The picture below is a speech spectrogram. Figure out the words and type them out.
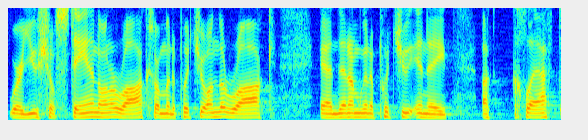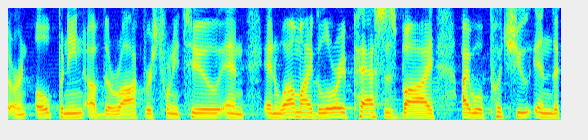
where you shall stand on a rock. So I'm going to put you on the rock, and then I'm going to put you in a, a cleft or an opening of the rock, verse 22. And, and while my glory passes by, I will put you in the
